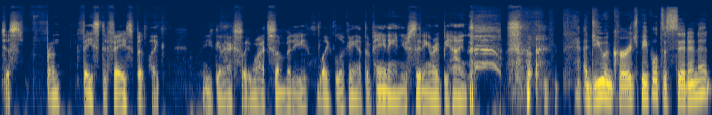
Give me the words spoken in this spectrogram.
just front face to face, but like you can actually watch somebody like looking at the painting and you're sitting right behind and do you encourage people to sit in it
